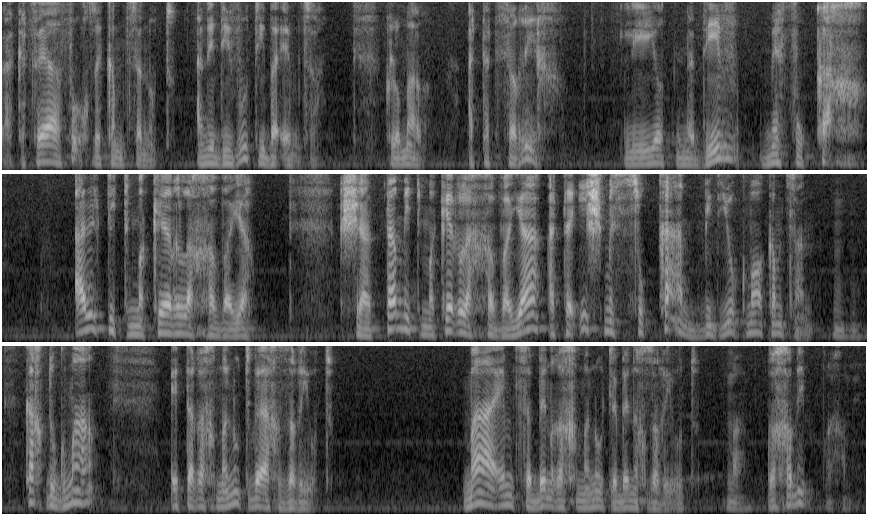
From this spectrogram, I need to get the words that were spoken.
והקצה ההפוך זה קמצנות. הנדיבות היא באמצע. כלומר, אתה צריך להיות נדיב, מפוכח. אל תתמכר לחוויה. כשאתה מתמכר לחוויה, אתה איש מסוכן, בדיוק כמו הקמצן. קח דוגמה את הרחמנות והאכזריות. מה האמצע בין רחמנות לבין אכזריות? מה? רחמים. רחמים.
